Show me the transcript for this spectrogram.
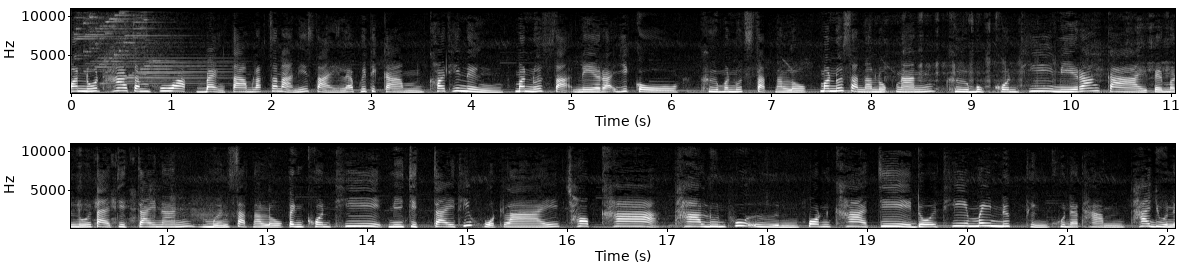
มนุษย์ 5จำพวก แบ่งตามลักษณะนิสัยและพฤติกรรม ข้อที่ 1 มนุษย์สะเนระยิโก คือมนุษย์สัตว์นรก มนุษย์สัตว์นรกนั้น คือบุคคลที่มีร่างกายเป็นมนุษย์แต่จิตใจนั้นเหมือนสัตว์นรก เป็นคนที่มีจิตใจที่โหดร้าย ชอบฆ่า ทารุณผู้อื่น ปนฆ่าจี้โดยที่ไม่นึกถึงคุณธรรม ถ้าอยู่ใน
